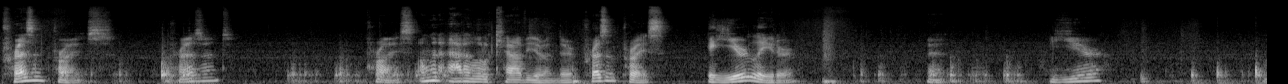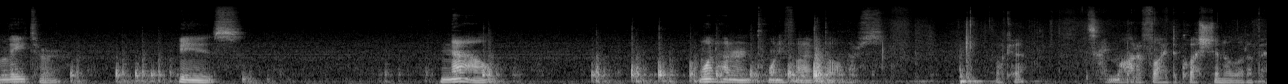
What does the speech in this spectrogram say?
Present price present price i'm going to add a little caveat in there. Present price a year later a year later is now $125 okay. So I modified the question a little bit.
